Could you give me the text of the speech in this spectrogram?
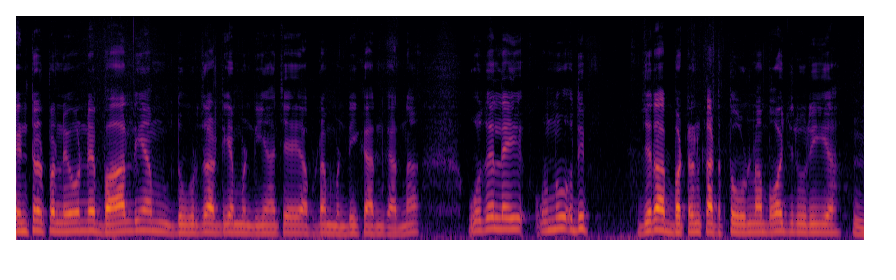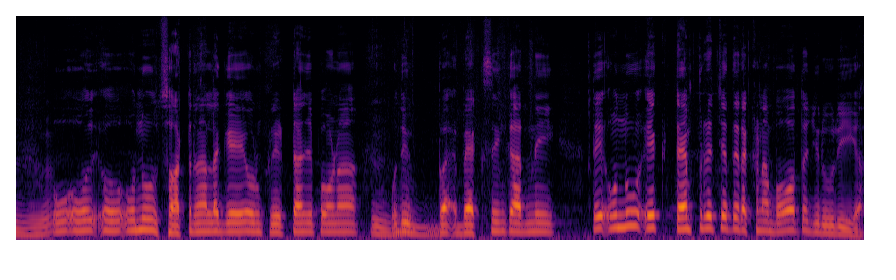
ਇੰਟਰਪ੍ਰੈਨਿਓਰ ਨੇ ਬਾਹਰਲੀਆਂ ਦੂਰ ਦਰਾਡੀਆਂ ਮੰਡੀਆਂ 'ਚ ਆਪਣਾ ਮੰਡੀਕਰਨ ਕਰਨਾ ਉਹਦੇ ਲਈ ਉਹਨੂੰ ਉਹਦੀ ਜਿਹੜਾ ਬਟਨ ਕੱਟ ਤੋੜਨਾ ਬਹੁਤ ਜ਼ਰੂਰੀ ਆ। ਉਹ ਉਹ- ਉਹ- ਉਹਨੂੰ ਸੱਟ ਨਾ ਲੱਗੇ ਉਹਨੂੰ ਕ੍ਰੇਟਾਂ 'ਚ ਪਾਉਣਾ ਉਹਦੀ ਵੈਕਸਿੰਗ ਕਰਨੀ ਤੇ ਉਹਨੂੰ ਇੱਕ ਟੈਂਪਰੇਚਰ ਤੇ ਰੱਖਣਾ ਬਹੁਤ ਜ਼ਰੂਰੀ ਆ।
